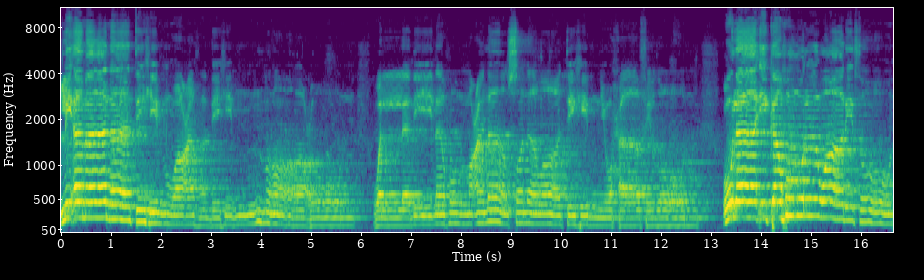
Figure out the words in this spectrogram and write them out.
لأماناتهم وعهدهم راعون والذين هم على صلواتهم يحافظون أولئك هم الوارثون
